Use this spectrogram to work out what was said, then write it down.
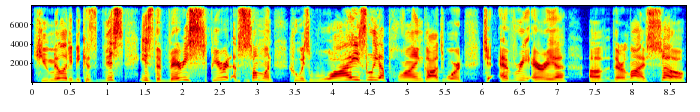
humility, because this is the very spirit of someone who is wisely applying God's word to every area of their lives. So,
